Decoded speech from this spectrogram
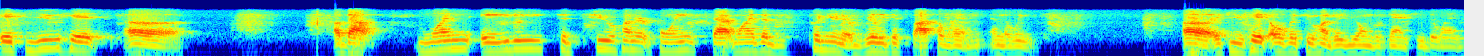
if you hit uh, about 180 to 200 points, that winds up putting you in a really good spot to win in the week. Uh, if you hit over 200, you almost guaranteed to win.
